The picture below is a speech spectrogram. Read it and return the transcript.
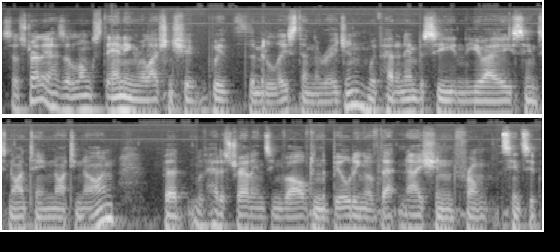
So, Australia has a long standing relationship with the Middle East and the region. We've had an embassy in the UAE since 1999 but we've had Australians involved in the building of that nation from since it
